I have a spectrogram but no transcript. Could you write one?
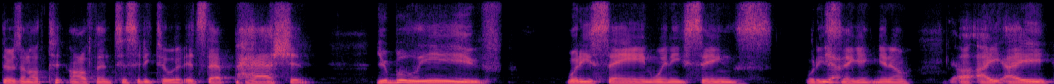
there's an aut- authenticity to it. It's that passion. You believe what he's saying when he sings what he's Yeah. singing, you know. Yeah. Uh, I I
